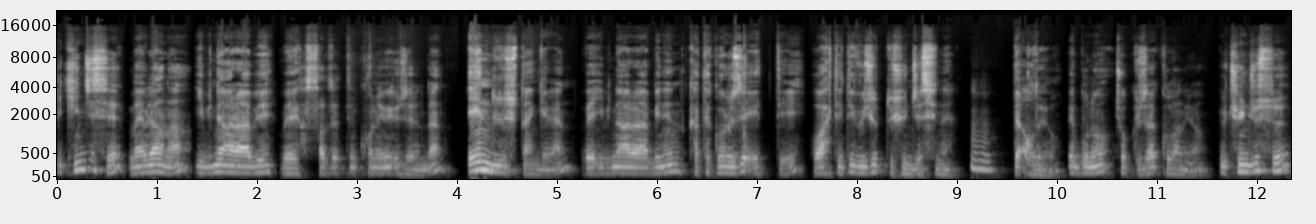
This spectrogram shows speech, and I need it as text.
İkincisi Mevlana İbni Arabi ve Sadreddin Konevi üzerinden Endülüs'ten gelen ve İbni Arabi'nin kategorize ettiği vahdeti vücut düşüncesini Hı hı. de alıyor ve bunu çok güzel kullanıyor. Üçüncüsü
